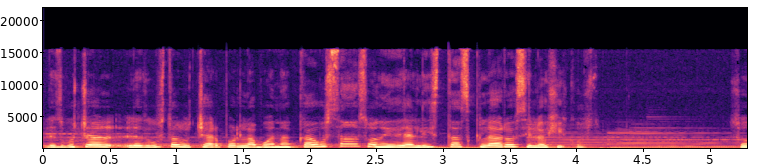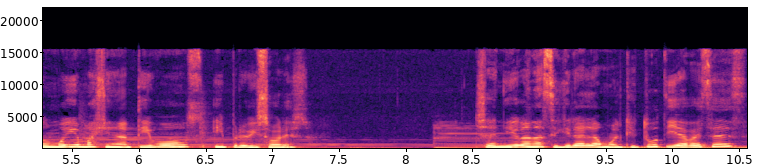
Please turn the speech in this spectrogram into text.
Les gusta, les gusta luchar por la buena causa, son idealistas, claros y lógicos. Son muy imaginativos y previsores. Se niegan a seguir a la multitud y a veces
